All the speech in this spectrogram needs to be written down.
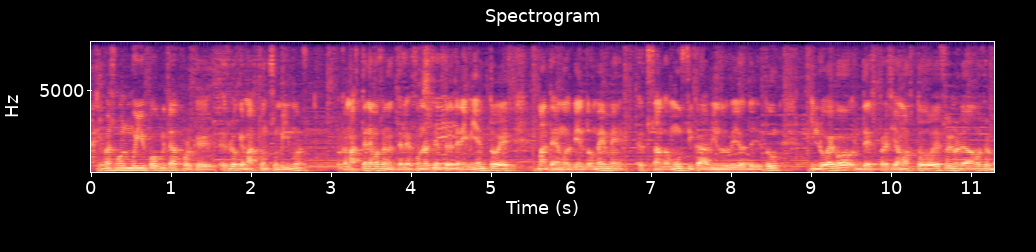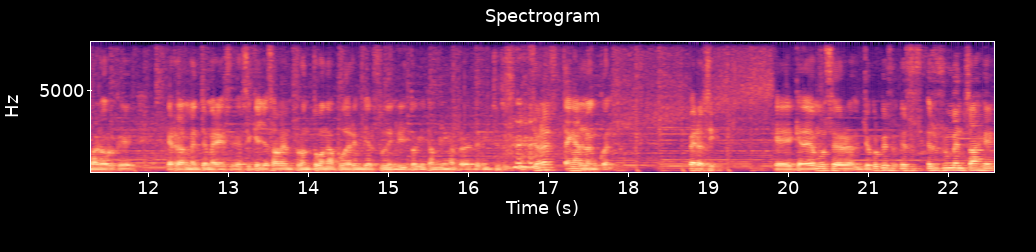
Encima somos muy hipócritas porque es lo que más consumimos. Lo que más tenemos en el teléfono es Sí. entretenimiento, es mantenemos viendo memes, escuchando música, viendo videos de YouTube y luego despreciamos todo eso y no le damos el valor que, que realmente merece. Así que ya saben, pronto van a poder enviar su dinerito aquí también a través de dichas suscripciones. Ténganlo en cuenta. Pero sí, que, que debemos ser, yo creo que eso, eso es- eso es un mensaje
